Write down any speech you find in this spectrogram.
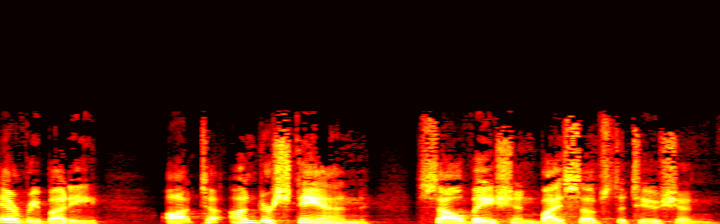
everybody ought to understand salvation by substitution.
